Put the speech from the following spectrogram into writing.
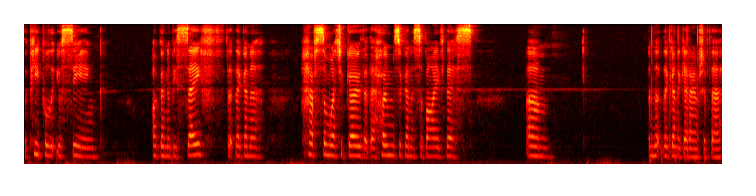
the people that you're seeing are going to be safe, that they're going to have somewhere to go, that their homes are going to survive this. Um, and that they're going to get out of there.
